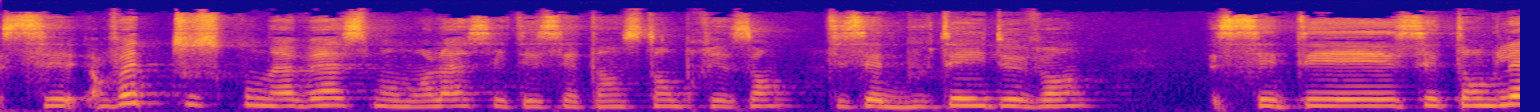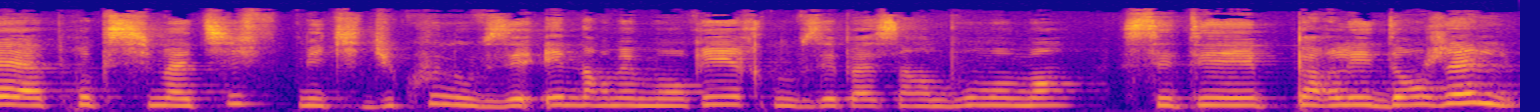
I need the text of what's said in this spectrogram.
c'est en fait tout ce qu'on avait à ce moment-là, c'était cet instant présent, c'était cette bouteille de vin, c'était cet anglais approximatif, mais qui du coup nous faisait énormément rire, nous faisait passer un bon moment. C'était parler d'Angèle,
